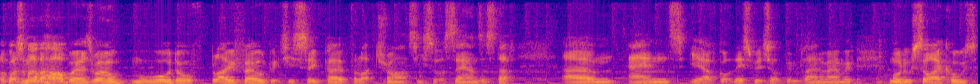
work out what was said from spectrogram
I've got some other hardware as well, my Waldorf Blofeld, which is superb for like trancey sort of sounds and stuff. Um, and yeah, I've got this which I've been playing around with, Model Cycles.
